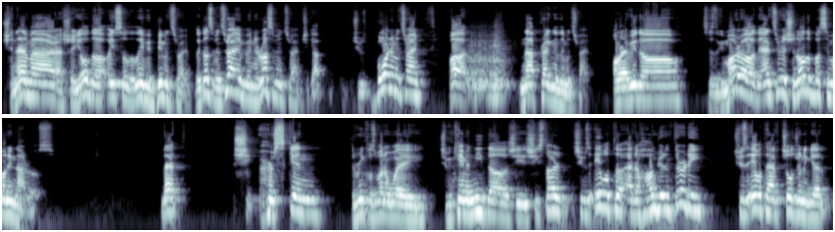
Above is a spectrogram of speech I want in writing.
Shenemar Asher Yolda Oisol Levi B'Mitzrayim. Ledos Mitzrayim Ben Erosa Mitzrayim. She got she was born in Mitzrayim, but not pregnant in Mitzrayim. Or Ravido says the Gemara. The answer is Shenolda Basimoni Naros. That she her skin, the wrinkles went away. She became a nida. She she started. She was able to at 130. She was able to have children again.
